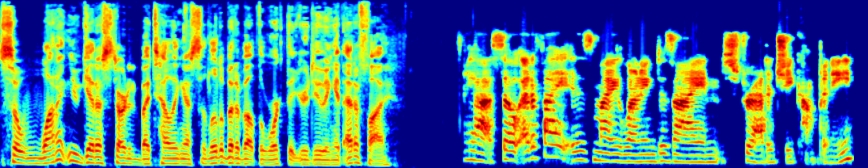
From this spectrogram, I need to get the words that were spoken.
So, why don't you get us started by telling us a little bit about the work that you're doing at Edify? Yeah, so Edify is my learning design strategy company.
